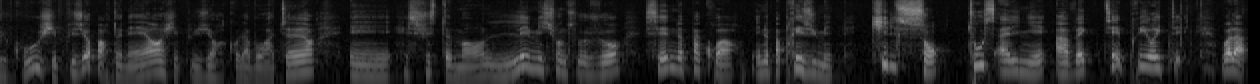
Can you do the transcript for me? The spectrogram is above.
du coup, j'ai plusieurs partenaires, j'ai plusieurs collaborateurs et justement, l'émission de ce jour, c'est ne pas croire et ne pas présumer qu'ils sont tous alignés avec tes priorités. Voilà,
